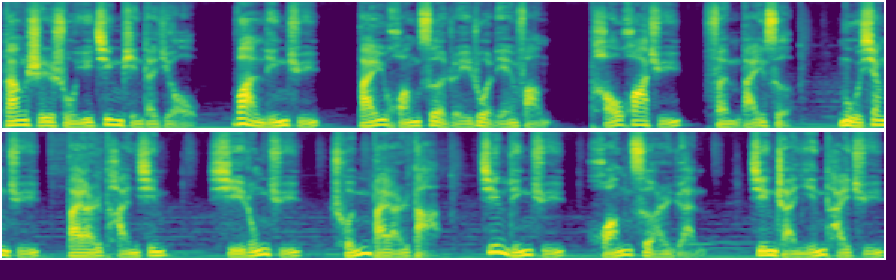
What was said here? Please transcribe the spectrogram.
当时属于精品的有万灵菊，白黄色蕊若莲房；桃花菊，粉白色。木香菊白而檀心，喜绒菊纯白而大，金陵菊黄色而圆，金盏银台菊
